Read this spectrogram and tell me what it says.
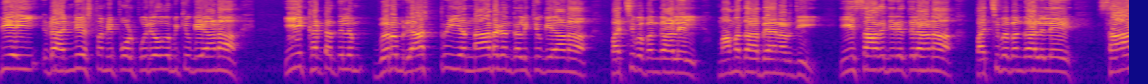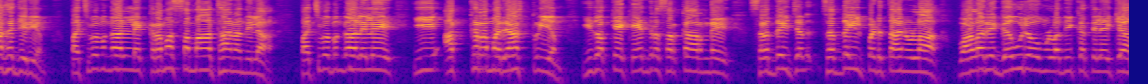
ബി ഐയുടെ അന്വേഷണം ഇപ്പോൾ പുരോഗമിക്കുകയാണ്. ഈ ഘട്ടത്തിലും വെറും രാഷ്ട്രീയ നാടകം കളിക്കുകയാണ് പശ്ചിമ ബംഗാളിൽ മമതാ ബാനർജി. ഈ സാഹചര്യത്തിലാണ് പശ്ചിമ ബംഗാളിലെ സാഹചര്യം. പശ്ചിമ ബംഗാളിലെ ക്രമസമാധാന നില പശ്ചിമബംഗാളിലെ ഈ അക്രമ രാഷ്ട്രീയം ഇതൊക്കെ കേന്ദ്ര സർക്കാരിന്റെ ശ്രദ്ധയിൽ ശ്രദ്ധയിൽപ്പെടുത്താനുള്ള വളരെ ഗൗരവമുള്ള നീക്കത്തിലേക്ക്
